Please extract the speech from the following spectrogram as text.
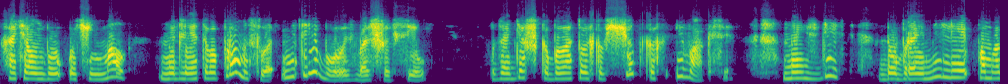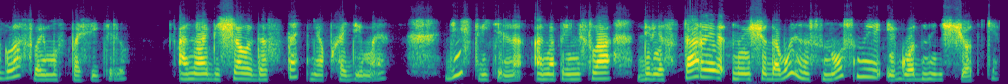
Хотя он был очень мал, но для этого промысла не требовалось больших сил. Задержка была только в щетках и ваксе. Но и здесь добрая Милли помогла своему спасителю. Она обещала достать необходимое. Действительно, она принесла две старые, но еще довольно сносные и годные щетки.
